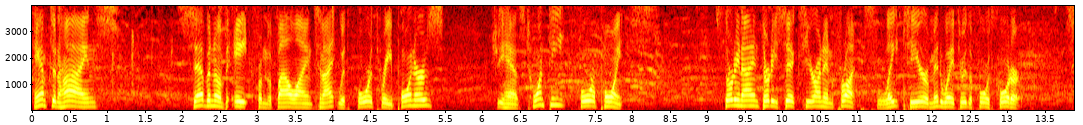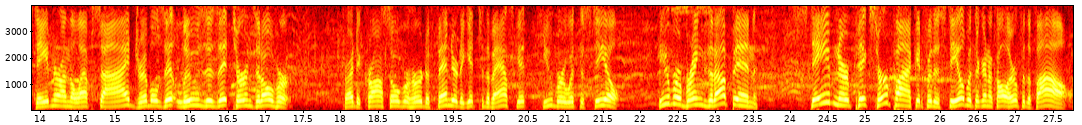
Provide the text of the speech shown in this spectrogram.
Hampton Hines, seven of eight from the foul line tonight with four three pointers. She has 24 points. It's 39 36 Huron in front. Late here, midway through the fourth quarter. Stabner on the left side, dribbles it, loses it, turns it over. Tried to cross over her defender to get to the basket. Huber with the steal. Huber brings it up, and Stabner picks her pocket for the steal, but they're going to call her for the foul.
